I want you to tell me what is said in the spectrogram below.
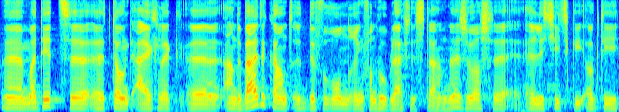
Eh, maar dit eh, toont eigenlijk eh, aan de buitenkant de verwondering van hoe blijft het staan. Hè? Zoals uh, ook die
